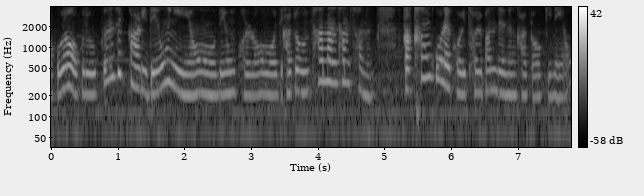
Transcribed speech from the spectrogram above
더라고요. 그리고 끈 색깔이 네온이에요. 네온 컬러. 가격은 43,000원. 아까 칸골의 거의 절반 되는 가격이네요.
